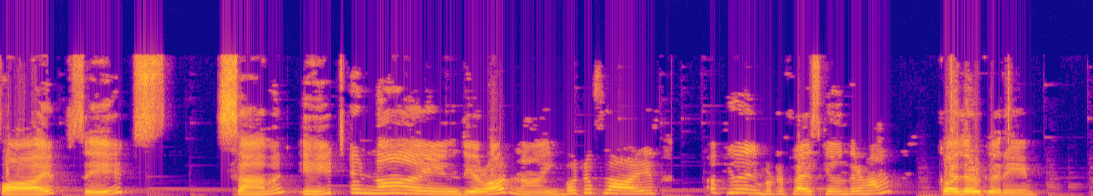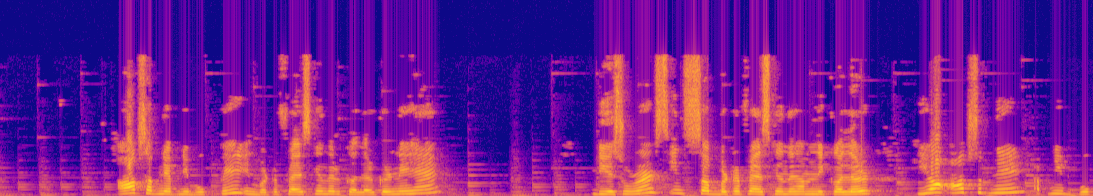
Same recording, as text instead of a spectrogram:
five six seven eight and nine there are nine butterflies अब क्यों बटरफ्लाइज के अंदर हम कलर करें? आप सबने अपनी बुक पे इन बटरफ्लाइज के अंदर कलर करने हैं डियर स्टूडेंट्स इन सब बटरफ्लाइज के अंदर हमने कलर किया आप सबने अपनी बुक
